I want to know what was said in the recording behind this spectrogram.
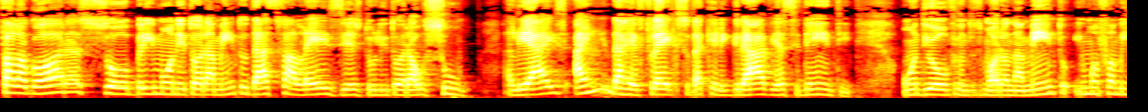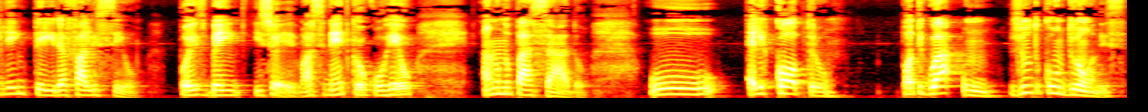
Falo agora sobre monitoramento das falésias do litoral sul. Aliás, ainda reflexo daquele grave acidente onde houve um desmoronamento e uma família inteira faleceu. Pois bem, isso é um acidente que ocorreu ano passado. O helicóptero Potiguar 1, junto com drones,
